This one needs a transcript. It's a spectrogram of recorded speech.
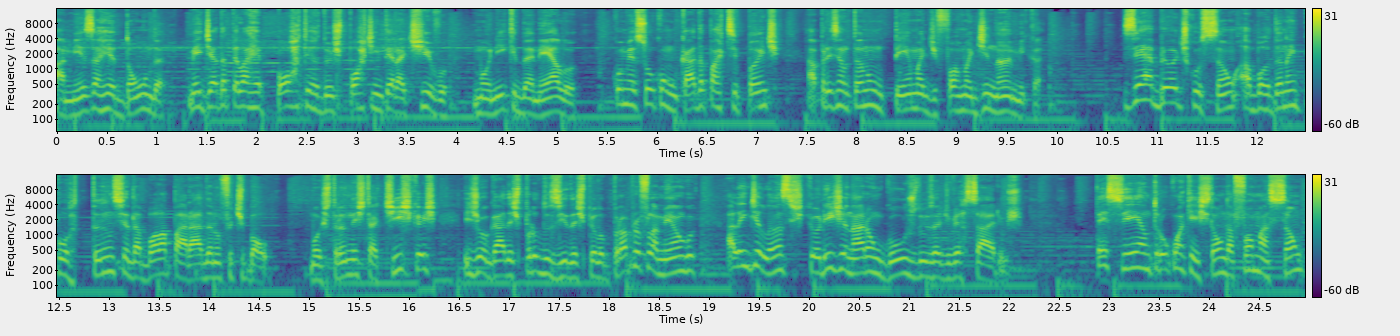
A mesa redonda, mediada pela repórter do Esporte Interativo, Monique Danello, começou com cada participante apresentando um tema de forma dinâmica. Zé abriu a discussão abordando a importância da bola parada no futebol, mostrando estatísticas e jogadas produzidas pelo próprio Flamengo, além de lances que originaram gols dos adversários. PC entrou com a questão da formação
